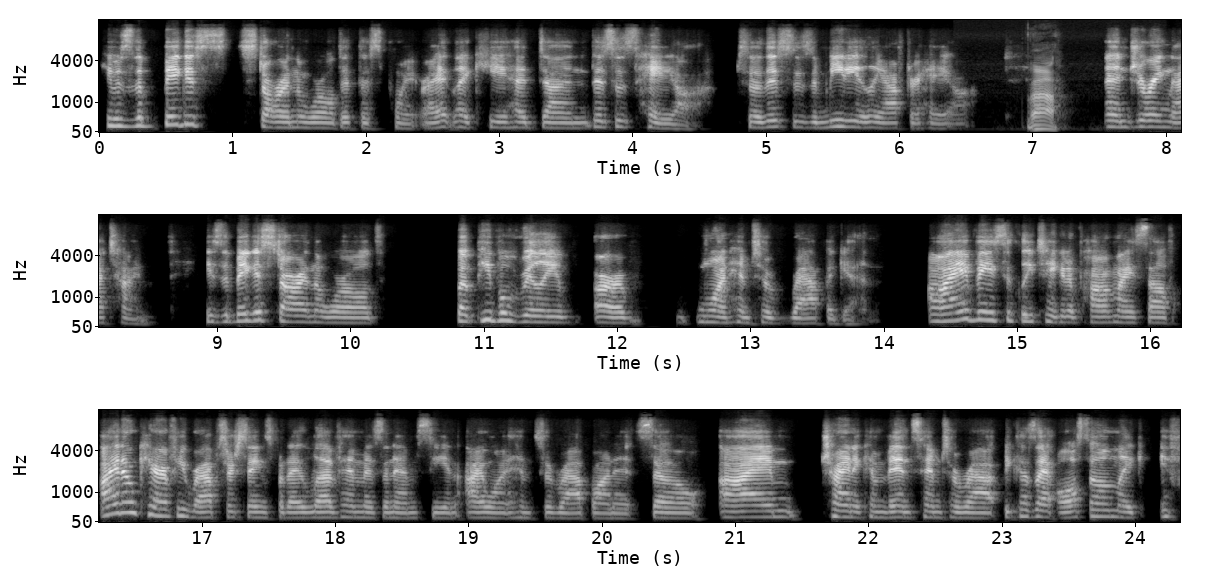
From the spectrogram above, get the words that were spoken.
He was the biggest star in the world at this point, right? Like he had done. This is Hey Ya so this is immediately after Hey Ya. Wow. And during that time, he's the biggest star in the world, but people really are want him to rap again. I basically take it upon myself. I don't care if he raps or sings, but I love him as an MC and I want him to rap on it. So I'm trying to convince him to rap because I also am like, if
